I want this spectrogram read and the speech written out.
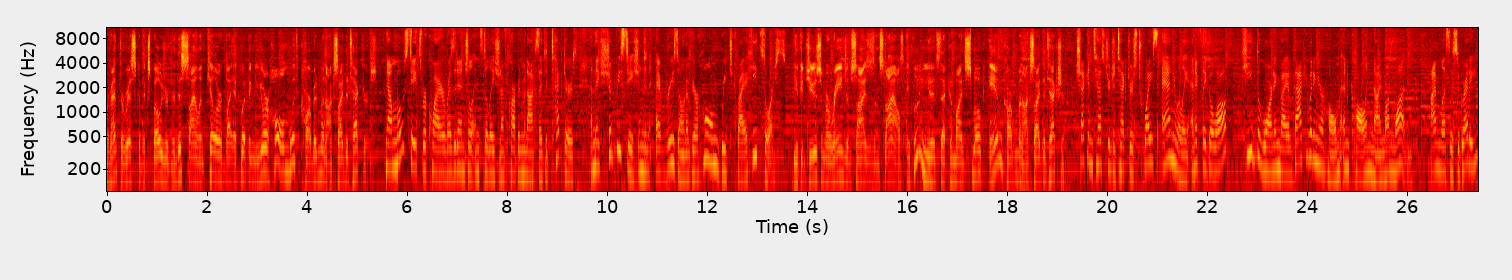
Prevent the risk of exposure to this silent killer by equipping your home with carbon monoxide detectors. Now, most states require residential installation of carbon monoxide detectors, and they should be stationed in every zone of your home reached by a heat source. You can choose from a range of sizes and styles, including units that combine smoke and carbon monoxide detection. Check and test your detectors twice annually, and if they go off, heed the warning by evacuating your home and calling 911. I'm Leslie Segrete.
